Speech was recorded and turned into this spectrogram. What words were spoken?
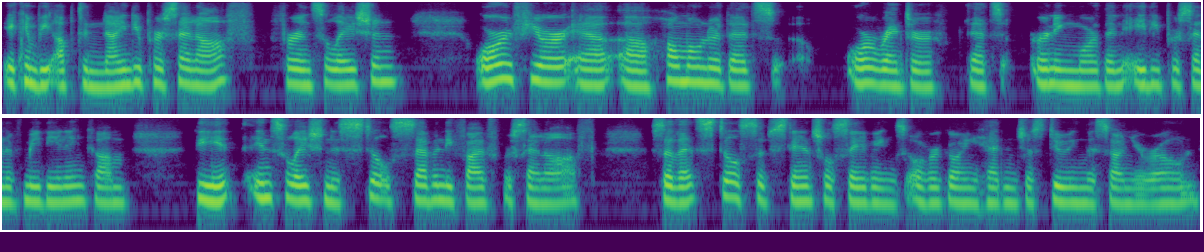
it can be up to 90% off for insulation. Or if you're a, a homeowner that's or renter that's earning more than 80% of median income, the insulation is still 75% off. So that's still substantial savings over going ahead and just doing this on your own.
